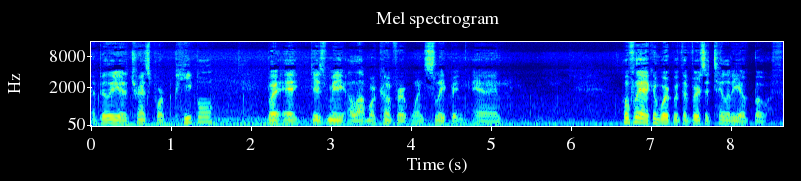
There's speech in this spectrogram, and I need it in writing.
ability to transport people, but it gives me a lot more comfort when sleeping. And hopefully I can work with the versatility of both.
